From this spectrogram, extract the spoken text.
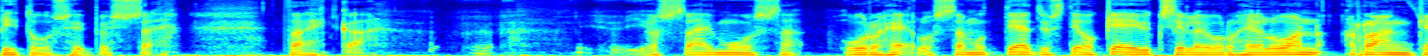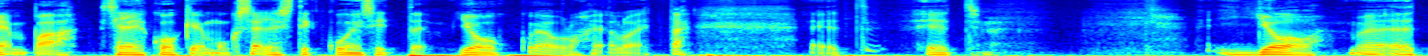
pituushypyssä tai jossain muussa urheilussa, mutta tietysti okei, okay, yksilöurheilu on rankempaa se kokemuksellisesti kuin sitten joukkueurheilu, että et, et, joo, et,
